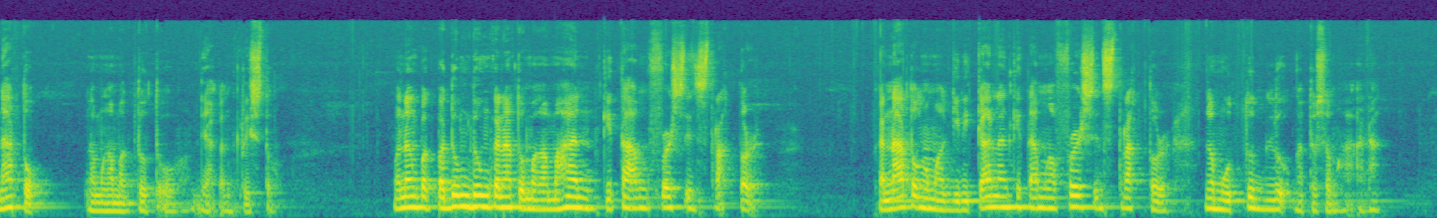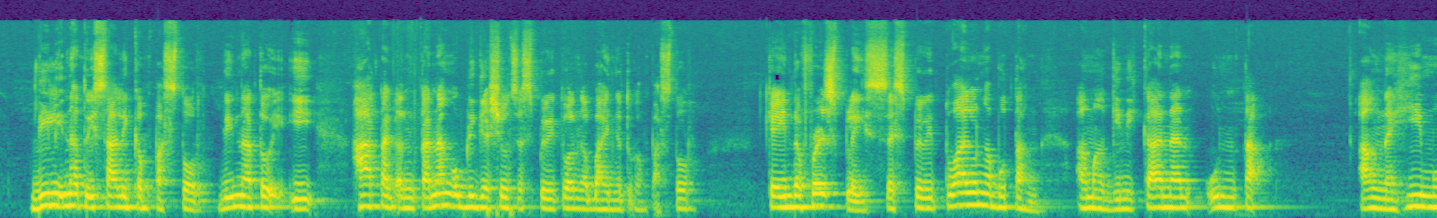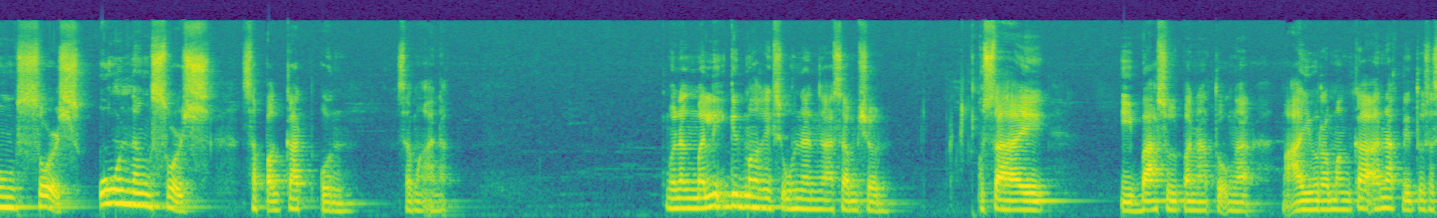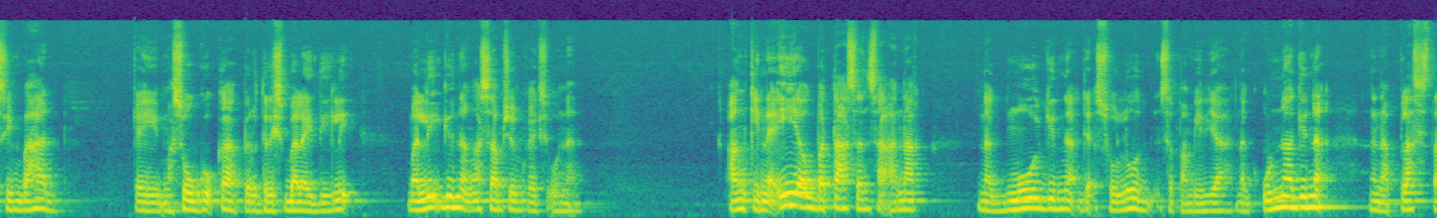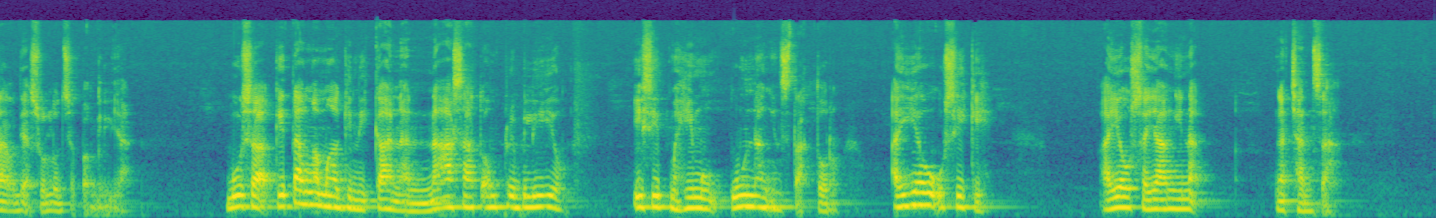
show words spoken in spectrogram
nato nga mga magtotoo diha kang Kristo. Manang pagpadumdum ka nato mga mahan, kita ang first instructor. Kanato nga mga ginikanan kita mga first instructor nga mutudlo ngadto sa mga anak. Dili nato isalig kang pastor, di nato ihatag ang tanang obligasyon sa spiritual nga bahin ngadto kang pastor. Kaya in the first place, sa spiritual nga butang, ang mga ginikanan unta ang nahimong source, unang source sa pagkaton sa mga anak. Munang mali gid mga kaigsuunan nga assumption. Usahay ibasol pa nato nga maayo ra man ka anak dito sa simbahan. Kay masugo ka pero dris balay dili. Mali gyud ang assumption mga kaigsuunan. Ang kinaiya og batasan sa anak nagmold yun na diya sulod sa pamilya. Naguna yun na nga naplastar diya sulod sa pamilya. Busa, kita nga mga ginikanan, naa sa ato ang pribiliyo. Isip mahimong unang instruktor, ayaw usiki. Ayaw sayangin na nga tsansa.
